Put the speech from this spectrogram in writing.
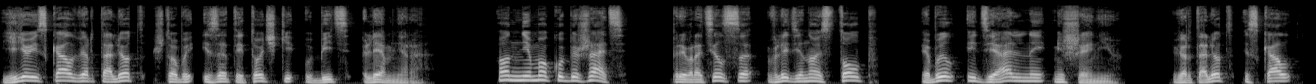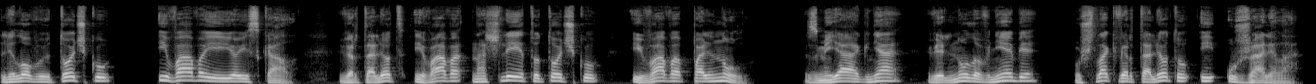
Ее искал вертолет, чтобы из этой точки убить Лемнера. Он не мог убежать, превратился в ледяной столб и был идеальной мишенью. Вертолет искал лиловую точку, и Вава ее искал. Вертолет и Вава нашли эту точку, и Вава пальнул. Змея огня вильнула в небе, ушла к вертолету и ужалила.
